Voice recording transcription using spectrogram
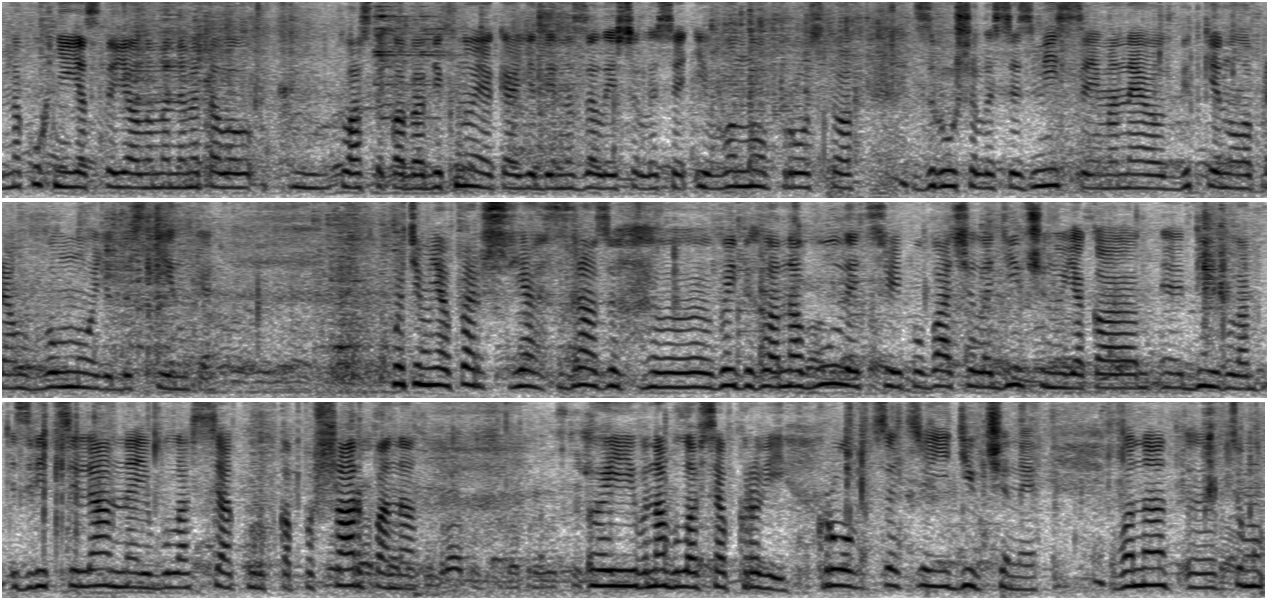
На кухні я стояла, у мене металопластикове вікно, яке єдине залишилося, і воно просто зрушилося з місця і мене от відкинуло прямо волною до стінки. Потім я вперше я зразу е, вибігла на вулицю і побачила дівчину, яка е, бігла звідсіля. В неї була вся куртка пошарпана. Е, І вона була вся в крові. Кров це цієї дівчини. Вона в цьому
